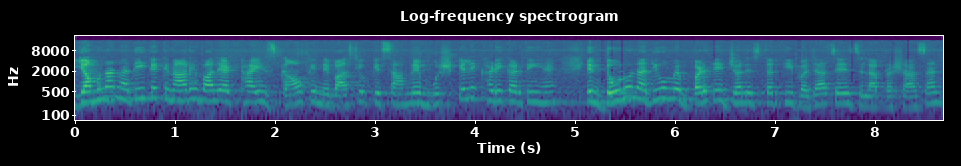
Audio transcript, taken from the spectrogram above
यमुना नदी के किनारे वाले 28 गाँव के निवासियों के सामने मुश्किलें खड़ी कर दी हैं। इन दोनों नदियों में बढ़ते जल स्तर की वजह से जिला प्रशासन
